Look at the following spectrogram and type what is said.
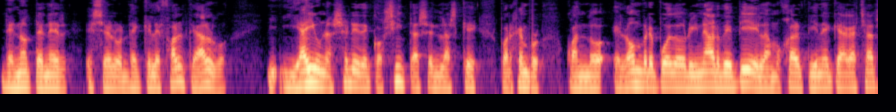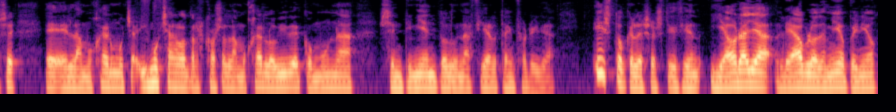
de no tener ese, de que le falte algo, y, hay una serie de cositas en las que, por ejemplo, cuando el hombre puede orinar de pie y la mujer tiene que agacharse, eh, eh, la mujer mucha, y muchas otras cosas, la mujer lo vive como un sentimiento de una cierta inferioridad. Esto que les estoy diciendo, y ahora ya le hablo de mi opinión,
